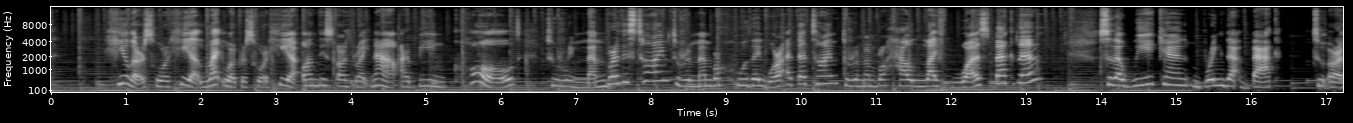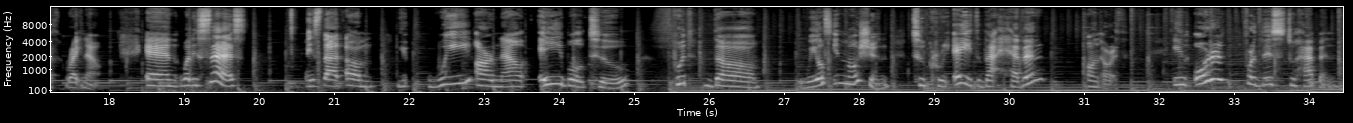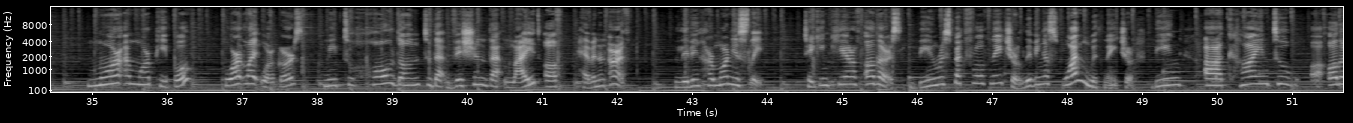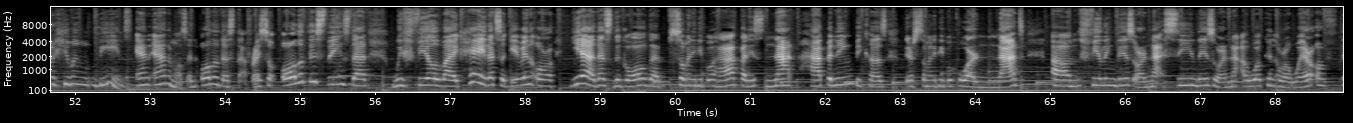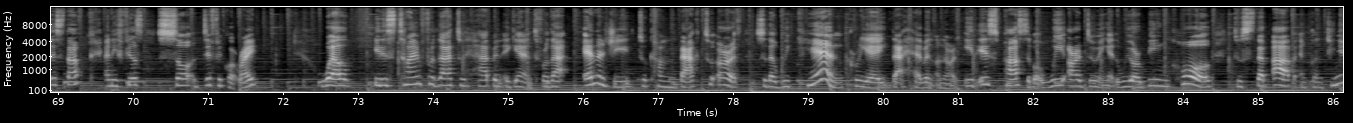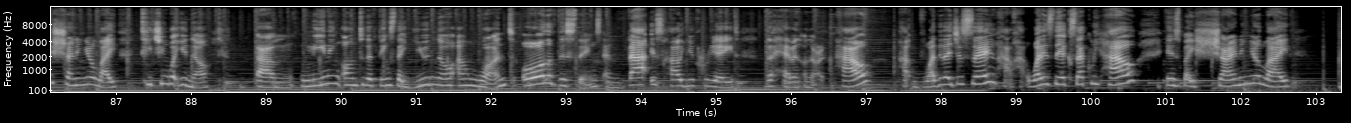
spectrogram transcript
healers who are here, light workers who are here on this earth right now, are being called to remember this time, to remember who they were at that time, to remember how life was back then, so that we can bring that back to earth right now. And what it says is that um, you, we are now able to put the wheels in motion to create that heaven on earth. In order for this to happen, more and more people who are light workers need to hold on to that vision, that light of heaven and earth, living harmoniously, taking care of others, being respectful of nature, living as one with nature, being uh, kind to uh, other human beings and animals and all of that stuff, right? So, all of these things that we feel like, hey, that's a given, or yeah, that's the goal that so many people have, but it's not happening because there's so many people who are not um, feeling this or not seeing this or not awoken or aware of this stuff, and it feels so difficult, right? Well, it is time for that to happen again, for that energy to come back to earth so that we can create that heaven on earth. It is possible. We are doing it. We are being called to step up and continue shining your light, teaching what you know, um, leaning onto the things that you know and want, all of these things, and that is how you create the heaven on earth. How? How what did I just say? How, how, what is the exactly how? Is by shining your light,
